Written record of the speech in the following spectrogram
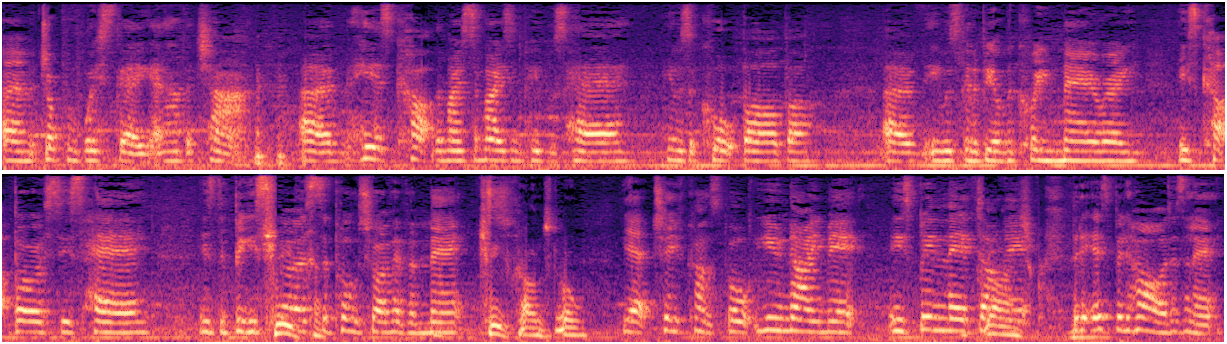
um, drop of whiskey and have a chat. Um, he has cut the most amazing people's hair. He was a court barber. Um, he was going to be on the Queen Mary. He's cut Boris's hair. He's the biggest Chief Spurs supporter I've ever met. Chief Constable. Yeah, Chief Constable, you name it. He's been there, done it. But it has been hard, hasn't it?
